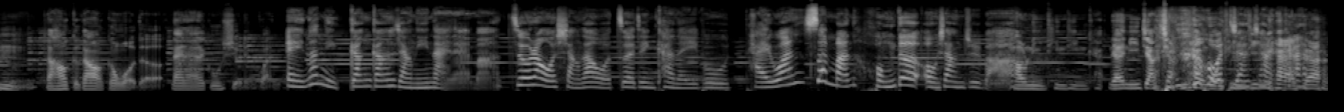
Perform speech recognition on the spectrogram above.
嗯，然后刚好跟我的奶奶的故事有点关联。哎、那你刚刚讲你奶奶嘛，就让我想到我最近看的一部台湾算蛮红的偶像剧吧。好，你听听看，来你讲讲看，我我听听讲讲看。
